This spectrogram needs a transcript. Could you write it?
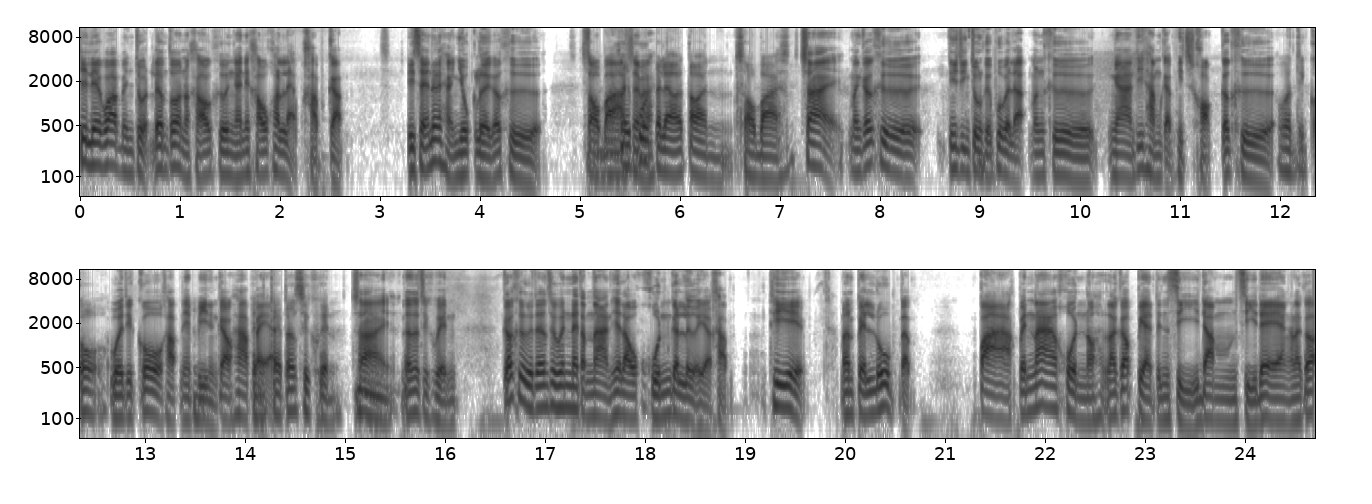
ที่เรียกว่าเป็นจุดเริ่มต้นของเขา คืองานที่เขา collab ครับกับดีไซเนอร์แห่งยุคเลยก็คือซอบาเคยใช่พูไหดมไปแล้วตอน Saul Bassใช่ มันก็คือ จริงๆจูนเคยพูดไปแล้ว มันคืองานที่ทำกับ Hitchcock ก็คือ Vertigo Vertigo ครับ ในปีเป็นไต1958เ title sequence ใช่แล้วก็ sequence ก็คือ title sequence ในตำนานที่เราคุ้นกันเลยอะครับ ที่มันเป็นรูปแบบปากเป็นหน้าคนเนาะแล้วก็เปลี่ยนเป็นสีดำสีแดงแล้วก็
